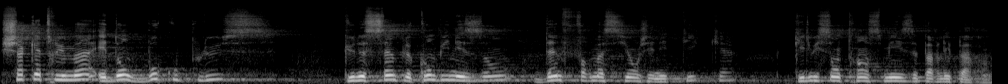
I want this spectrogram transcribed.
Chaque être humain est donc beaucoup plus qu'une simple combinaison d'informations génétiques qui lui sont transmises par les parents.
